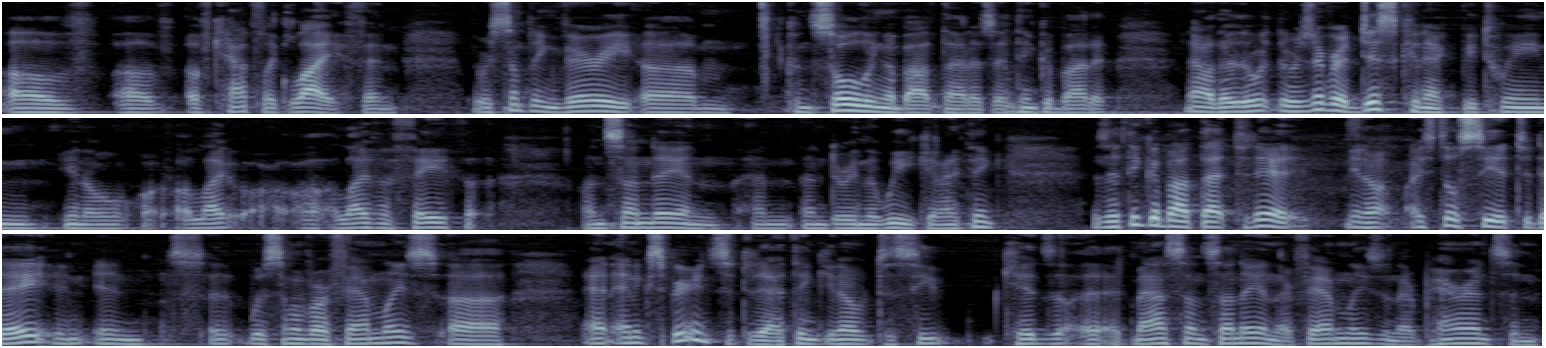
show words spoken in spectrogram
of of, of Catholic life, and there was something very um, consoling about that as I think about it. Now, there, there was never a disconnect between you know a life a life of faith on Sunday and, and, and during the week, and I think as I think about that today, you know, I still see it today in, in s- with some of our families uh, and, and experience it today. I think you know to see kids at mass on Sunday and their families and their parents and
